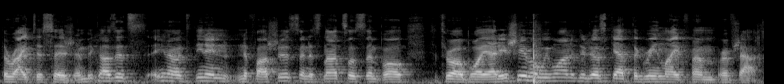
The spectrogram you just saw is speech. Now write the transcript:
the right decision because it's you know it's dinei nefashis and it's not so simple to throw a boy out of yeshiva. We wanted to just get the green light from Rav Shach.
